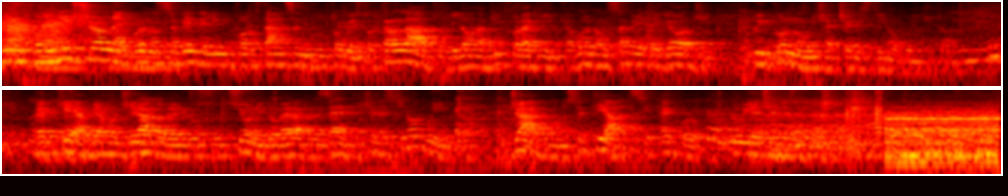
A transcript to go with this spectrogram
Film Commission e voi non sapete l'importanza di tutto questo. Tra l'altro vi do una piccola chicca, voi non sapete che oggi qui con noi c'è Celestino Quinto perché abbiamo girato le ricostruzioni dove era presente Celestino Quinto, Giacomo se ti alzi, eccolo qui, lui è Celestino Quinto.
